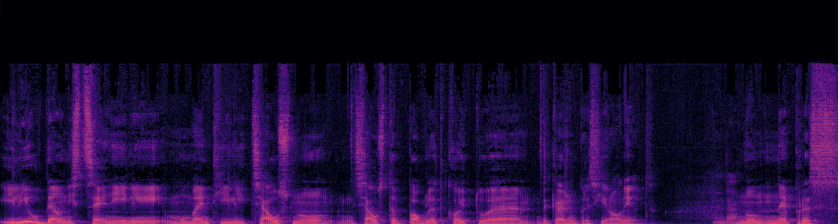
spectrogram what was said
или отделни сцени, или моменти, или цялостно, цялостен поглед, който е, да кажем, през иронията. Да. Но не през...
